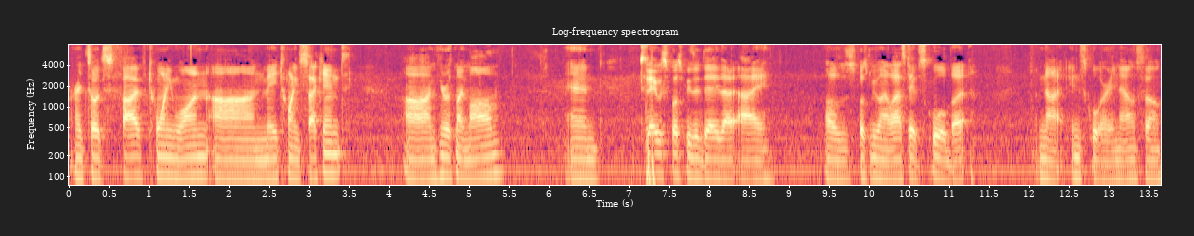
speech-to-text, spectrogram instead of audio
All right, so it's 5:21 on May 22nd. Uh, I'm here with my mom, and today was supposed to be the day that I, well, it was supposed to be my last day of school, but I'm not in school right now, so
